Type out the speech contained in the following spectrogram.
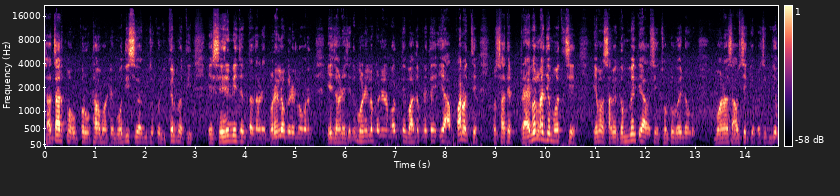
સાચા અર્થમાં ઉપર ઉઠાવવા માટે મોદી સિવાય બીજો કોઈ વિકલ્પ નથી. એ શહેરની જનતા જાણે ભણેલો ગણેલો વર્ગ, એ જાણે છે. તો ભણેલો ગણેલો વર્ગ તે ભાજપને તો એ આપવાનો જ છે. પણ સાથે ટ્રાઇબલના જે મત છે, એમાં સામે ગમે તે આવશે. છોટુભાઈનો માણસ આવશે કે પછી બીજો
